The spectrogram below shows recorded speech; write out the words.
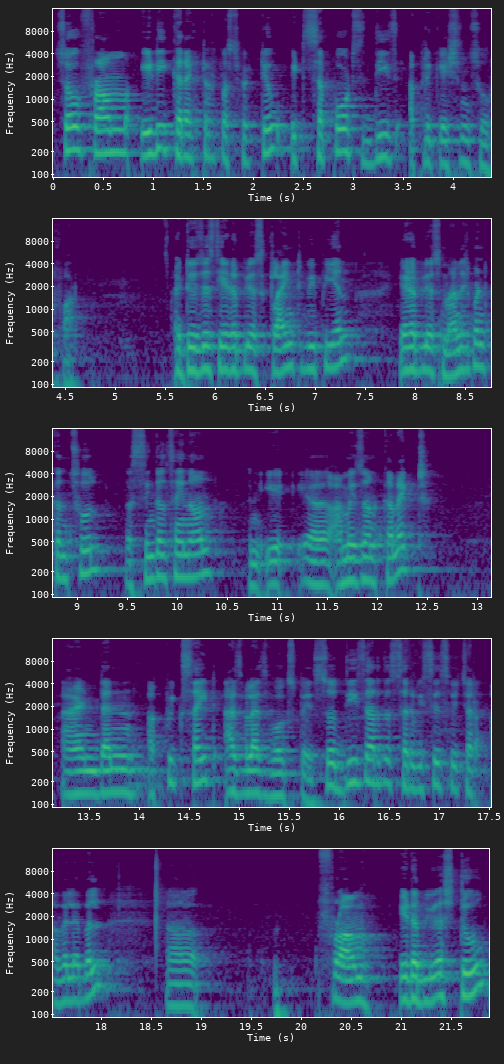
so from ad connector perspective it supports these applications so far it uses AWS Client VPN, AWS Management Console, a single sign-on, an uh, Amazon Connect, and then a QuickSight as well as Workspace. So these are the services which are available uh, from AWS to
